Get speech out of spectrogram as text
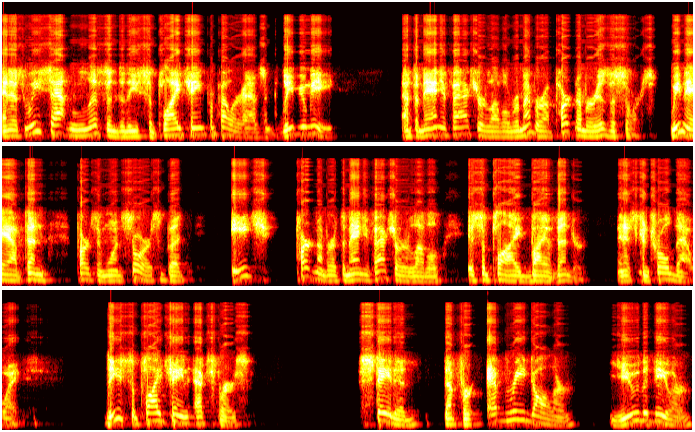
And as we sat and listened to these supply chain propeller heads, and believe you me, at the manufacturer level, remember a part number is a source. We may have 10 parts in one source, but each part number at the manufacturer level is supplied by a vendor, and it's controlled that way. These supply chain experts stated that for every dollar you, the dealer,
